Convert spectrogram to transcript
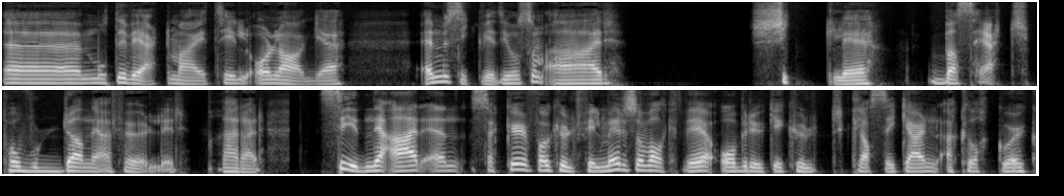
eh, motiverte meg til å lage en musikkvideo som er skikkelig basert på hvordan jeg føler det her er. Siden jeg er en sucker for kultfilmer, så valgte vi å bruke kultklassikeren A Clockwork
